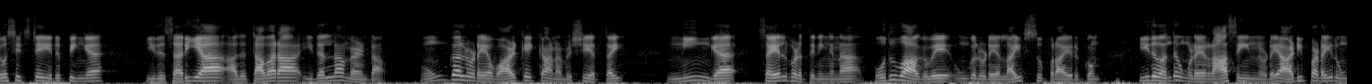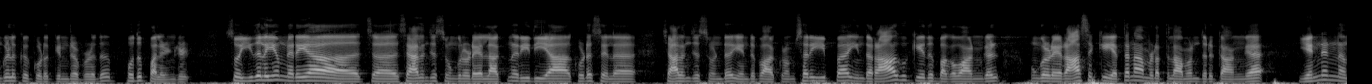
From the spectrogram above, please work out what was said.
யோசிச்சுட்டே இருப்பீங்க. இது சரியா அது தவறா இதெல்லாம் வேண்டாம். உங்களுடைய வாழ்க்கைக்கான விஷயத்தை நீங்கள் செயல்படுத்தினீங்கன்னா பொதுவாகவே உங்களுடைய லைஃப் சூப்பராக இருக்கும். இது வந்து உங்களுடைய ராசியினுடைய அடிப்படையில் உங்களுக்கு கொடுக்கின்ற பொழுது பொது பலன்கள். ஸோ இதுலேயும் நிறையா சேலஞ்சஸ் உங்களுடைய லக்ன ரீதியாக கூட சில சேலஞ்சஸ் உண்டு என்று பார்க்குறோம். சரி இப்போ இந்த ராகு கேது பகவான்கள் உங்களுடைய ராசிக்கு எத்தனாம் இடத்துல அமர்ந்திருக்காங்க? என்னென்ன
